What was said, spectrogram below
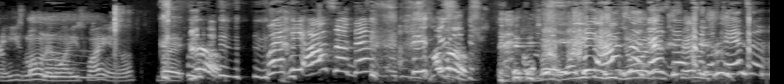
and he's moaning while he's fighting him. But No, But he also does. hold up. but why you He think he also joined does that that to the? Phantom.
